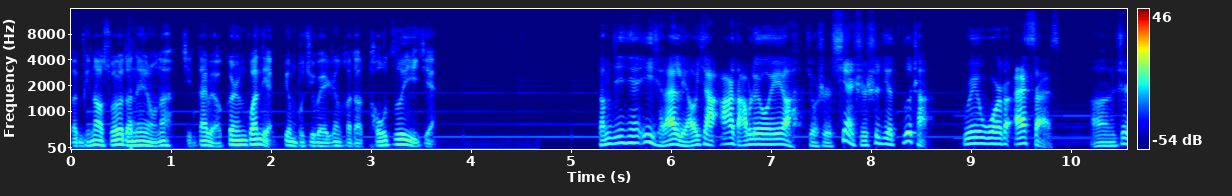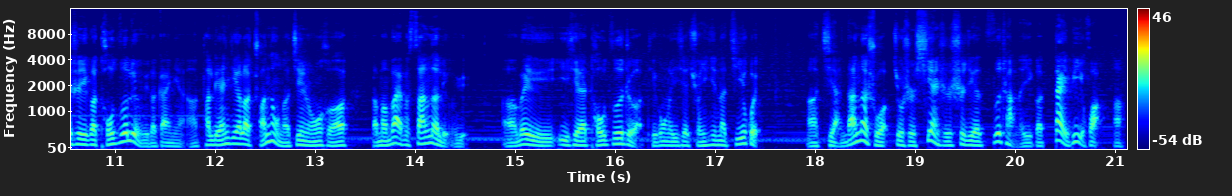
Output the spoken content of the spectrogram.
本频道所有的内容呢，仅代表个人观点，并不具备任何的投资意见。咱们今天一起来聊一下 RWA 啊，就是现实世界资产 （Real World Assets）。嗯，这是一个投资领域的概念啊，它连接了传统的金融和咱们 Web 三的领域，呃，为一些投资者提供了一些全新的机会。啊，简单的说，就是现实世界资产的一个代币化啊，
